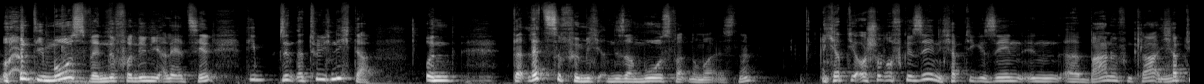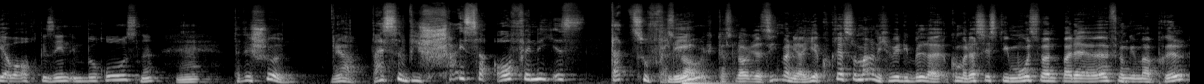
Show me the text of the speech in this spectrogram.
Und die Mooswände, von denen die alle erzählen, die sind natürlich nicht da. Und das Letzte für mich an dieser Mooswandnummer ist, ne? Ich habe die auch schon oft gesehen. Ich habe die gesehen in äh, Bahnhöfen, klar. Ich habe die aber auch gesehen in Büros. Ne? Das ist schön. Ja. Weißt du, wie scheiße aufwendig ist, das zu Das pflegen? glaube ich, das ich. Das sieht man ja hier. Guck das doch mal an. Ich habe hier die Bilder. Guck mal, das ist die Mooswand bei der Eröffnung im April.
